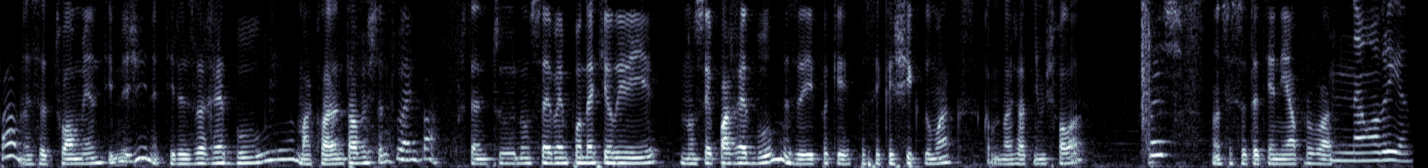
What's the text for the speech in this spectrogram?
Pá, mas atualmente imagina, tiras a Red Bull, a McLaren está bastante bem, pá. Portanto, não sei bem para onde é que ele iria. Não sei para a Red Bull, mas aí para quê? Para ser cachico do Max, como nós já tínhamos falado. Pois, Não sei se a Tatiana ia aprovar. Não, obrigado.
